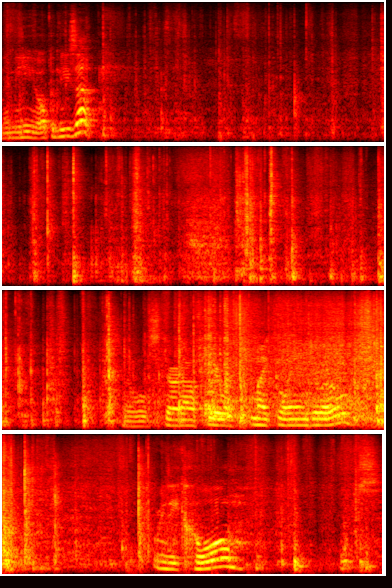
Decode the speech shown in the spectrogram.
let me open these up. So we'll start off here with Michelangelo. Really cool. Oops.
